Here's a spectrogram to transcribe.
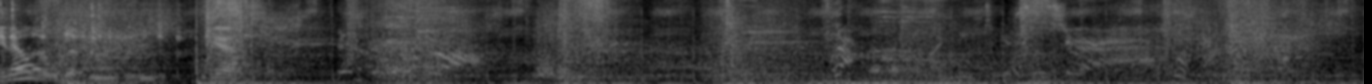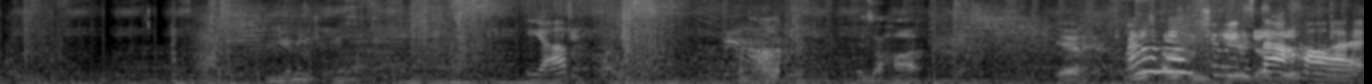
You know- that will definitely be- Yeah. Can you hear me chewing? Yep. I'm hot. Is it hot? Yeah. I don't know if chewing's that hot.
